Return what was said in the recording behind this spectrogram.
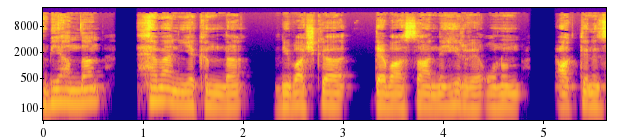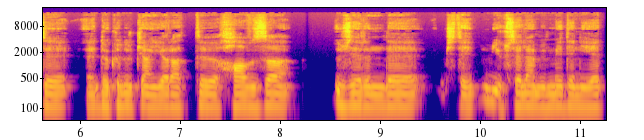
Bir yandan hemen yakında bir başka devasa nehir ve onun Akdeniz'e e, dökülürken yarattığı havza üzerinde işte yükselen bir medeniyet,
